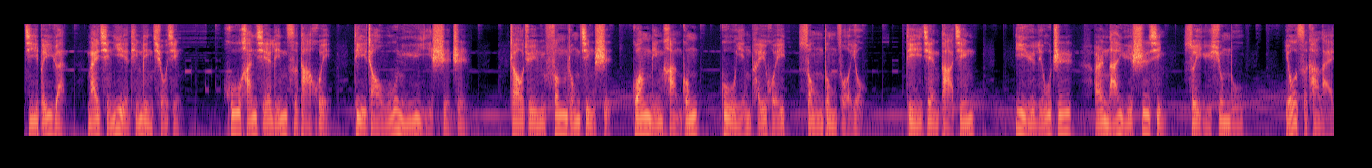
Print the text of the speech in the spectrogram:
积悲怨，乃请掖庭令求行。呼韩邪临辞大会，帝召舞女以示之。昭君丰容敬事，光明汉宫，顾影陪回，耸动左右。帝见大惊，意欲留之。而难于失信，遂于匈奴。由此看来，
